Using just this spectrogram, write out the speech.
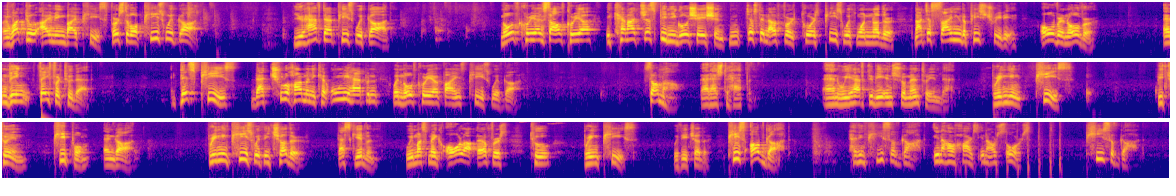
And what do I mean by peace? First of all, peace with God. You have to have peace with God. North Korea and South Korea, it cannot just be negotiation, just an effort towards peace with one another, not just signing the peace treaty over and over and being faithful to that. This peace that true harmony can only happen when North Korea finds peace with God. Somehow that has to happen. And we have to be instrumental in that, bringing peace between people and God. Bringing peace with each other, that's given. We must make all our efforts to bring peace with each other. Peace of God. Having peace of God in our hearts, in our souls peace of God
